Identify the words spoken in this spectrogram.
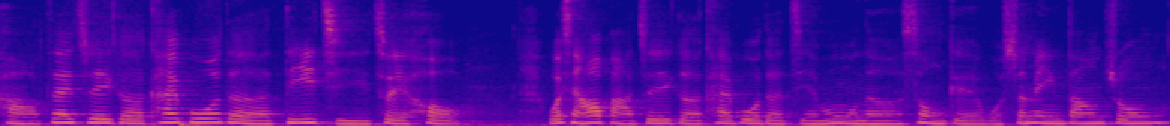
好，在这个开播的第一集最后，我想要把这个开播的节目呢，送给我生命当中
